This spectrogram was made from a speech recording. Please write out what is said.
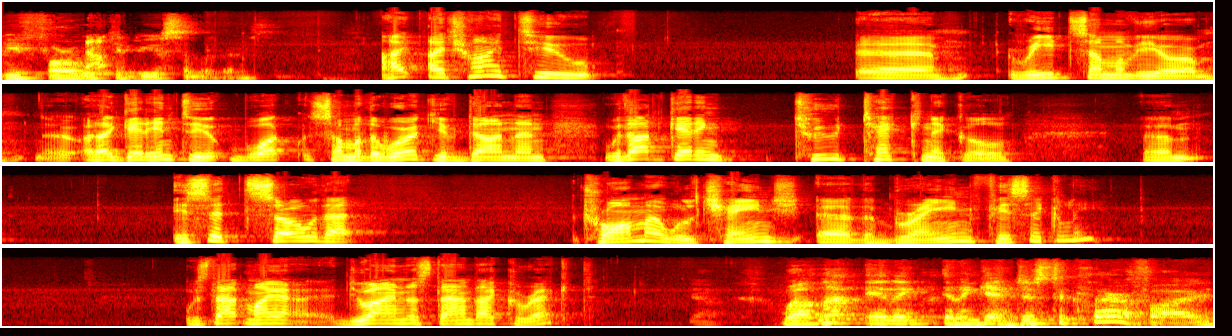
before we can do some of this. I, I tried to uh, read some of your, uh, get into what some of the work you've done, and without getting too technical, um, is it so that trauma will change uh, the brain physically? Was that my? Do I understand that correct? Yeah. Well, not and and again, just to clarify,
